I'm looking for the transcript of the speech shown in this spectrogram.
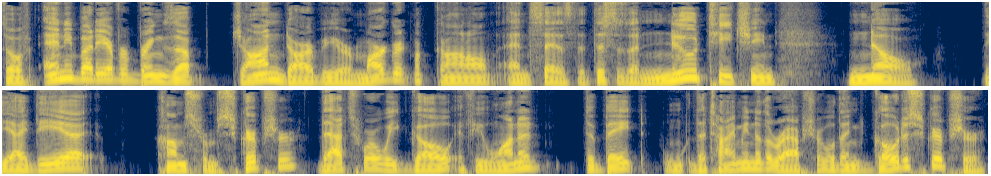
So if anybody ever brings up John Darby or Margaret McConnell and says that this is a new teaching, no. The idea comes from Scripture. That's where we go. If you want to debate the timing of the rapture, well, then go to Scripture.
